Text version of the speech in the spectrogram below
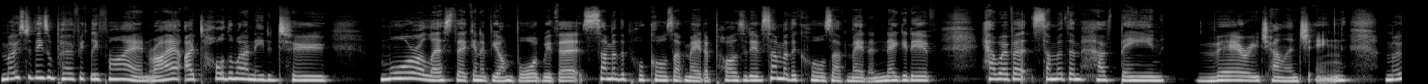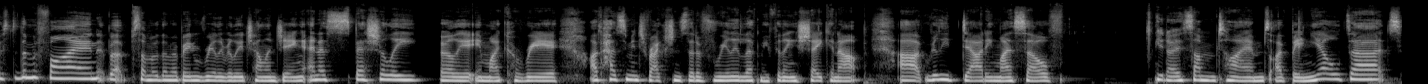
Most of these were perfectly fine, right? I told them what I needed to more or less they're going to be on board with it. Some of the calls I've made are positive, some of the calls I've made are negative. However, some of them have been very challenging. Most of them are fine, but some of them have been really, really challenging. And especially earlier in my career, I've had some interactions that have really left me feeling shaken up, uh, really doubting myself. You know, sometimes I've been yelled at.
